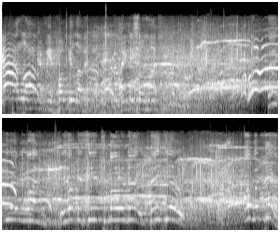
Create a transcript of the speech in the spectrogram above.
catalog, and we hope you love it. Thank you so much. Thank you, everyone. We hope to see you tomorrow night. Thank you. Oh, what's this?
